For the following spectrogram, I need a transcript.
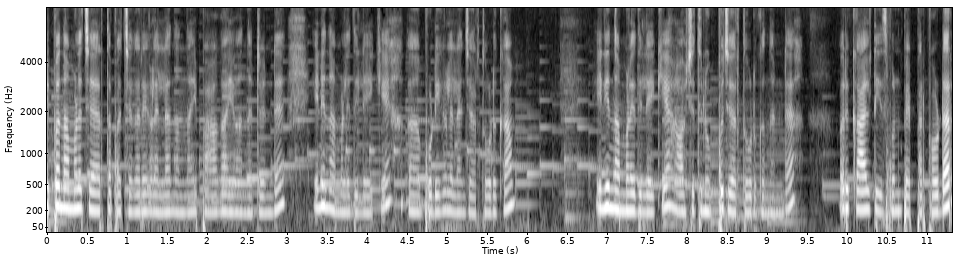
ഇപ്പോൾ നമ്മൾ ചേർത്ത പച്ചക്കറികളെല്ലാം നന്നായി പാകമായി വന്നിട്ടുണ്ട്. ഇനി നമ്മളിതിലേക്ക് പൊടികളെല്ലാം ചേർത്ത് കൊടുക്കാം. ഇനി നമ്മളിതിലേക്ക് ആവശ്യത്തിന് ഉപ്പ് ചേർത്ത് കൊടുക്കുന്നുണ്ട്. ഒരു കാൽ ടീസ്പൂൺ പെപ്പർ പൗഡർ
